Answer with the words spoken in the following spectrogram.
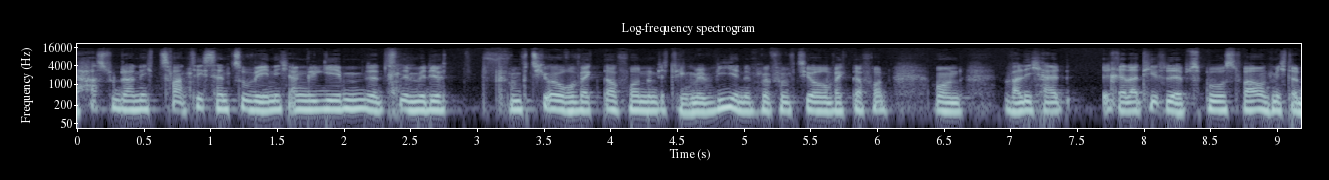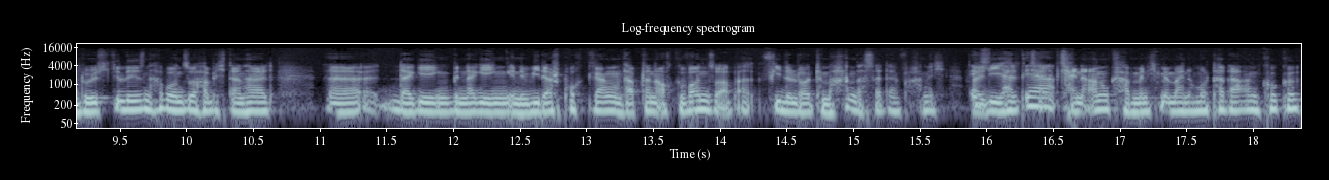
hast du da nicht 20 Cent zu wenig angegeben? Jetzt nehmen wir dir 50 Euro weg davon. Und ich denke mir, wie, ihr nehmt mir 50 Euro weg davon? Und weil ich halt relativ selbstbewusst war und mich da durchgelesen habe und so, habe ich dann halt äh, dagegen, bin dagegen in den Widerspruch gegangen und habe dann auch gewonnen. So, aber viele Leute machen das halt einfach nicht, weil Ich- die halt ja. ke- keine Ahnung haben. Wenn ich mir meine Mutter da angucke,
